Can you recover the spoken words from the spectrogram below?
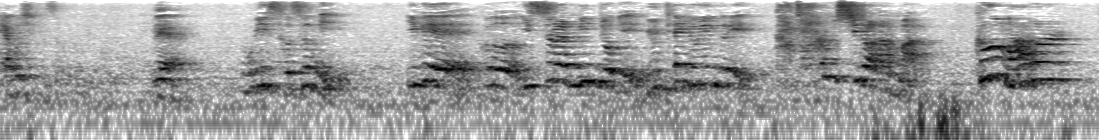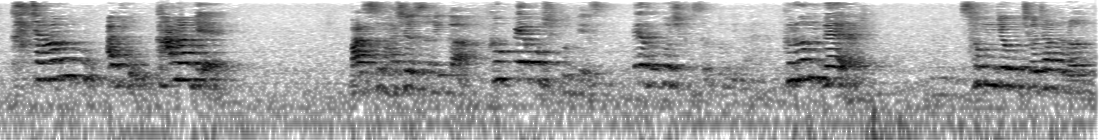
빼고 싶었습니다. 왜? 우리 서성이 이게 그 이스라엘 민족이 유태 교인들이 가장 싫어하는 말, 그 말을 가장 아주 강하게 말씀하셨으니까 그 빼고 있습니다. 빼고 싶었을 겁니다. 그런데 성경 저자들은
